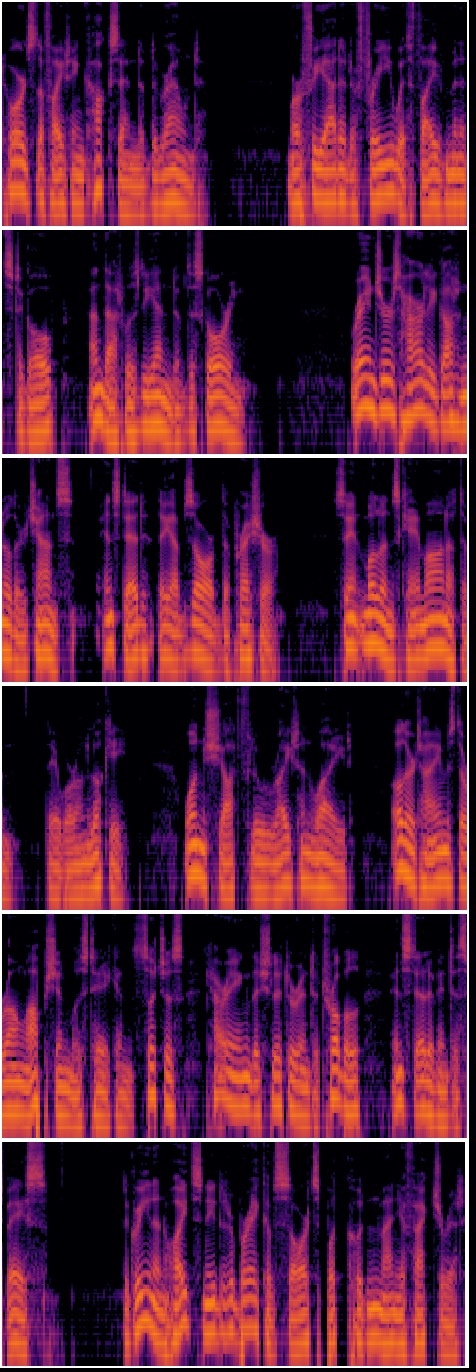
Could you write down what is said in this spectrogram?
towards the Fighting Cocks end of the ground. Murphy added a free with five minutes to go, and that was the end of the scoring. Rangers hardly got another chance. Instead, they absorbed the pressure. St. Mullins came on at them. They were unlucky. One shot flew right and wide. Other times the wrong option was taken, such as carrying the sliotar into trouble instead of into space. The green and whites needed a break of sorts but couldn't manufacture it.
